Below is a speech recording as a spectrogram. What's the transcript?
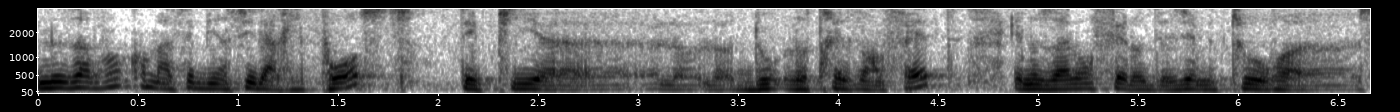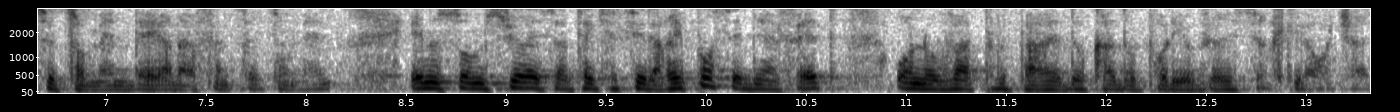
Nous avons commencé bien sûr la riposte depuis euh, le, le, le, 13 en fait, et nous allons faire le deuxième tour euh, cette semaine, d'ailleurs la fin de cette semaine. Et nous sommes sûrs et certains que si la réponse est bien faite, on ne va plus parler de cas de poliovirus circulaire au Tchad.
